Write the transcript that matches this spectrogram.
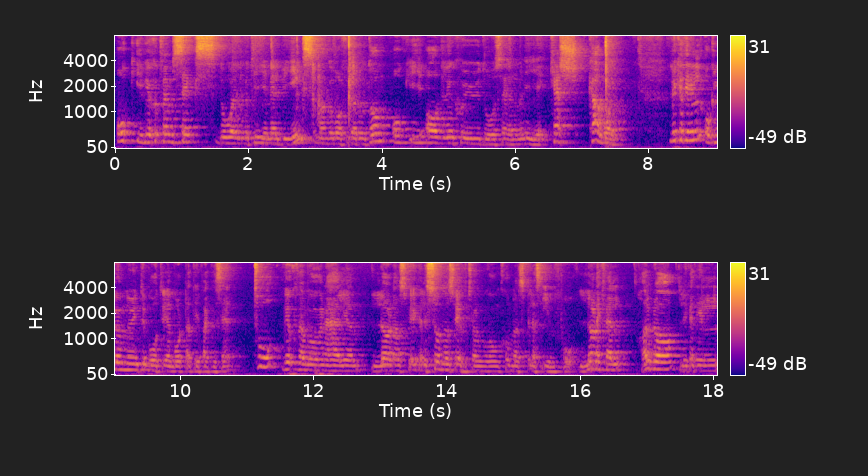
Och i V75 6, då är det nummer 10, Melby Jinx, man går varför runt om. Och i avdelning 7, då så är det nummer 9, Cash Cowboy. Lycka till och glöm nu inte återigen bort att det faktiskt är två V75-omgångar den här helgen. Lördagens, eller söndagens V75-omgång kommer att spelas in på lördag kväll. Ha det bra, lycka till,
